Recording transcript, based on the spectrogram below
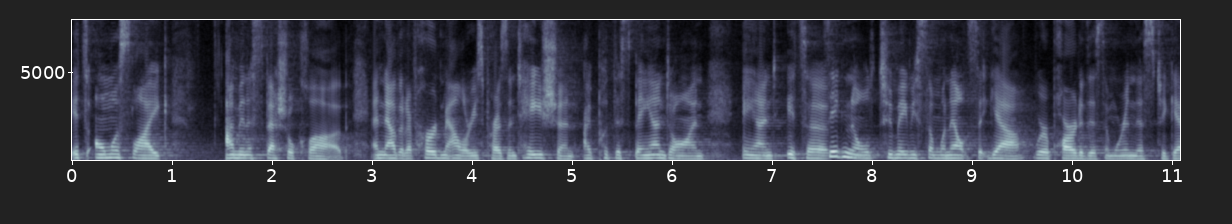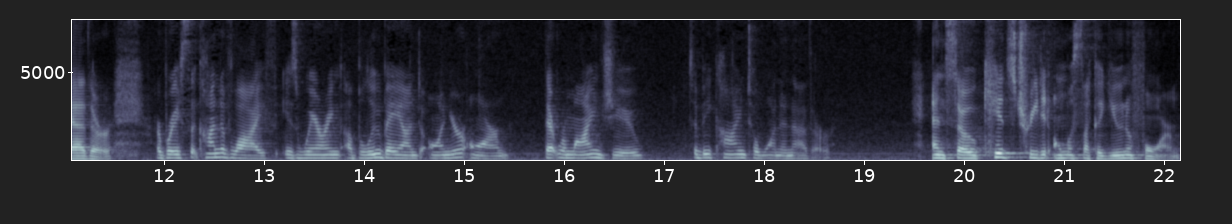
it's almost like I'm in a special club. And now that I've heard Mallory's presentation, I put this band on, and it's a signal to maybe someone else that, yeah, we're a part of this and we're in this together. A bracelet kind of life is wearing a blue band on your arm that reminds you to be kind to one another. And so kids treat it almost like a uniform.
